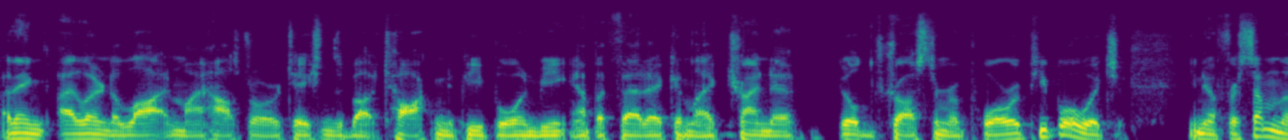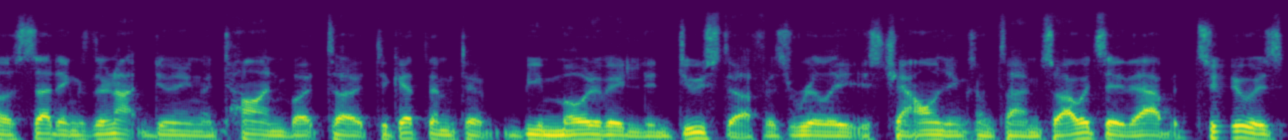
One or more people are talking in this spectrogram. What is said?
I think I learned a lot in my hospital rotations about talking to people and being empathetic and like trying to build trust and rapport with people. Which you know, for some of those settings, they're not doing a ton, but to, to get them to be motivated and do stuff is really is challenging sometimes. So I would say that. But two is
